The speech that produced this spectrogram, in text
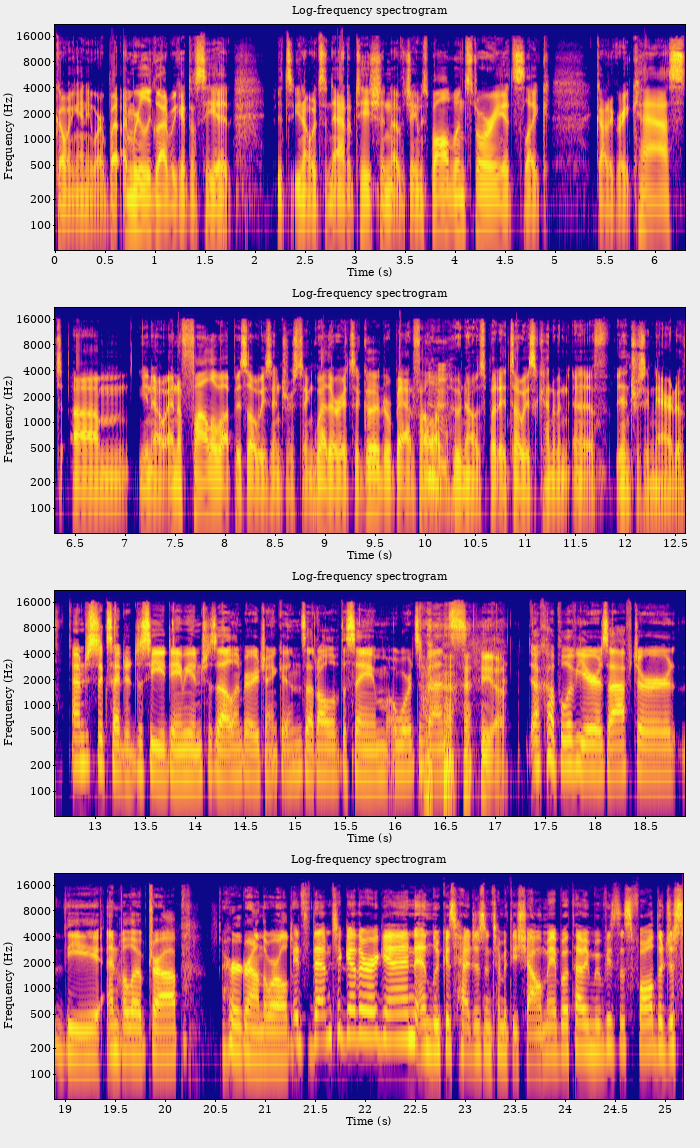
going anywhere. But I'm really glad we get to see it. It's you know, it's an adaptation of James Baldwin's story. It's like got a great cast, um, you know, and a follow up is always interesting. Whether it's a good or bad follow up, who knows? But it's always kind of an uh, interesting narrative. I'm just excited to see Damien Chazelle and Barry Jenkins at all of the same awards events yeah. a couple of years after the envelope drop heard around the world. It's them together again, and Lucas Hedges and Timothée Chalamet both having movies this fall. They're just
